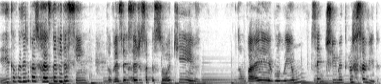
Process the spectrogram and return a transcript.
E talvez ele passe o resto da vida assim. Talvez ele seja essa pessoa que não vai evoluir um centímetro nessa vida.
